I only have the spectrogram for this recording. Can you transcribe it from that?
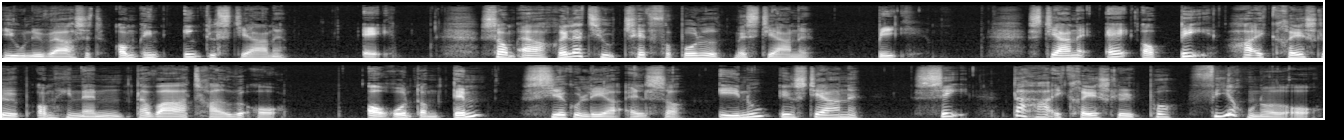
i universet om en enkelt stjerne, A, som er relativt tæt forbundet med stjerne B. Stjerne A og B har et kredsløb om hinanden, der varer 30 år. Og rundt om dem cirkulerer altså endnu en stjerne, C, der har et kredsløb på 400 år.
